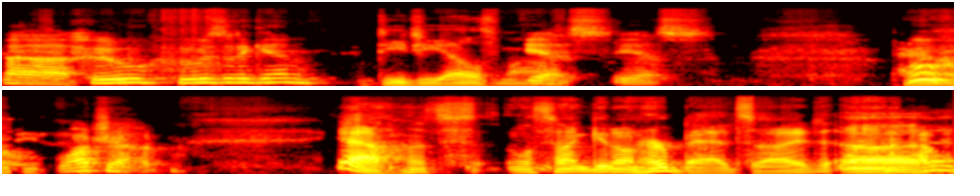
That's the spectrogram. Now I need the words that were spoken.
uh, who? Who is it again? DGL's mom. Yes, yes. Whew, watch out. Yeah, let's let's not get on her bad side. Uh,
